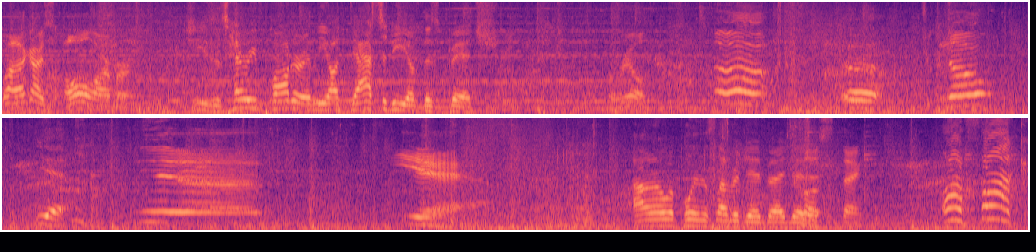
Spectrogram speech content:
Wow, that guy's all armor. Jesus, Harry Potter and the audacity of this bitch. For real. Uh, uh, no. Yeah. Yeah. Yeah. I don't know what pulling this lever did, but I did it. Closest thing. Oh fuck!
